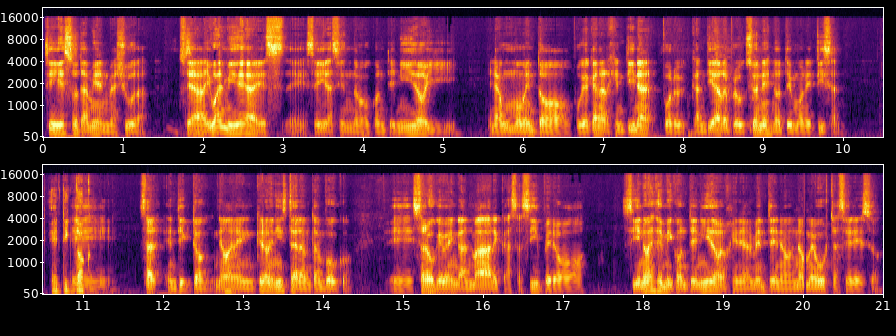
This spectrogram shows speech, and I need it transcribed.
sí, eso también me ayuda. O sea, igual mi idea es eh, seguir haciendo contenido y en algún momento, porque acá en Argentina por cantidad de reproducciones no te monetizan. En TikTok. Eh, en TikTok, no, creo en Instagram tampoco. Salvo que vengan marcas así, pero si no es de mi contenido, generalmente no, no me gusta hacer eso.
